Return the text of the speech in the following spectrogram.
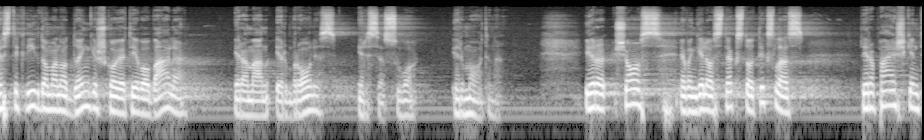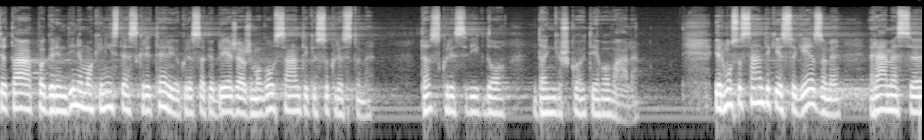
kas tik vykdo mano dangiškojo tėvo valią, yra man ir brolis, ir sesuo, ir motina. Ir šios Evangelijos teksto tikslas tai yra paaiškinti tą pagrindinį mokinystės kriterijų, kuris apibrėžia žmogaus santykių su Kristumi. Tas, kuris vykdo dangiškojo tėvo valią. Ir mūsų santykiai su Jėzumi remiasi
